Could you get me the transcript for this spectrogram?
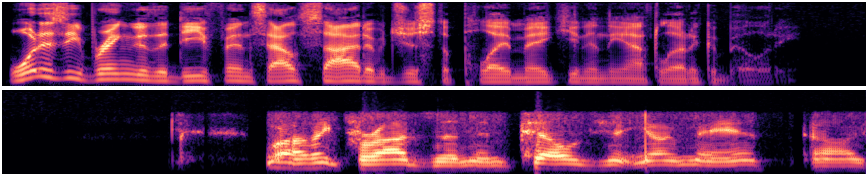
what does he bring to the defense outside of just the playmaking and the athletic ability? Well, I think Ferrod's an intelligent young man. Uh, he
